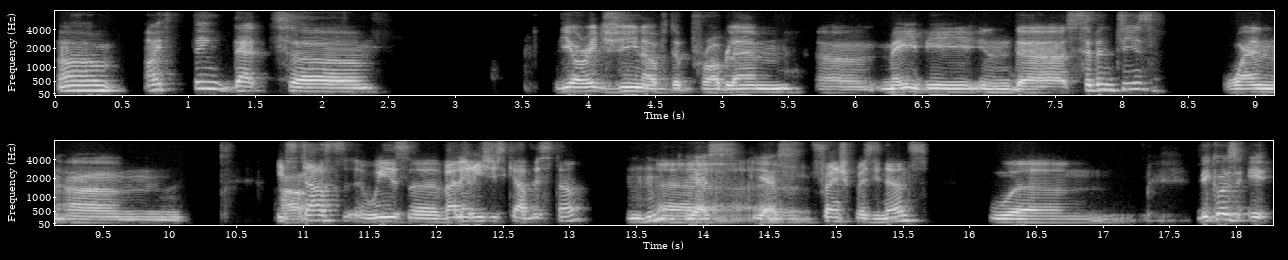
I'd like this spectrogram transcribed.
Um, I think that. Uh, the origin of the problem uh, maybe in the 70s when um, it uh, starts with uh, Valéry Giscard d'Estaing, mm-hmm. Uh, yes, yes, uh, French president, who um, because it,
